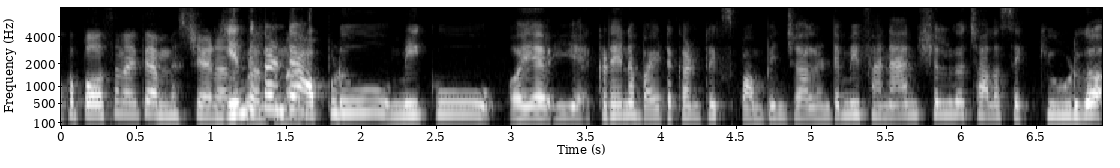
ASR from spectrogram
ఒక పర్సన్ అయితే ఎంఎస్ చేయడానికి ఎందుకంటే. అప్పుడు మీకు ఎక్కడైనా బయట కంట్రీస్ పంపించాలంటే మీ ఫైనాన్షియల్గా చాలా సెక్యూర్డ్గా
